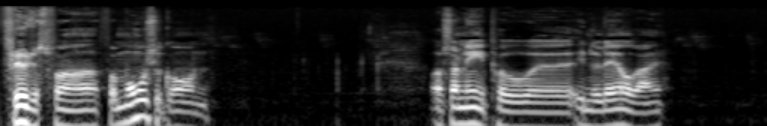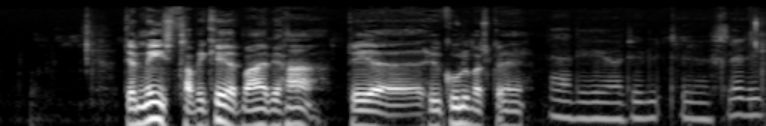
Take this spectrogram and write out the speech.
flyttes fra, fra Mosegården og så ned på øh, en lavevej. Den mest trafikerede vej, vi har, det er Høge Guldvarsgade. Ja, det er, det, det er slet ikke...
